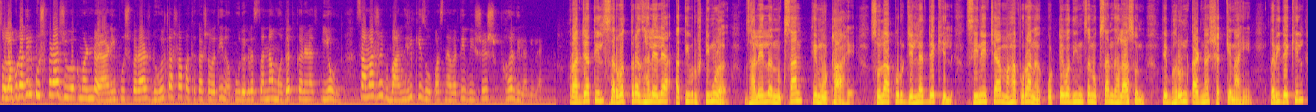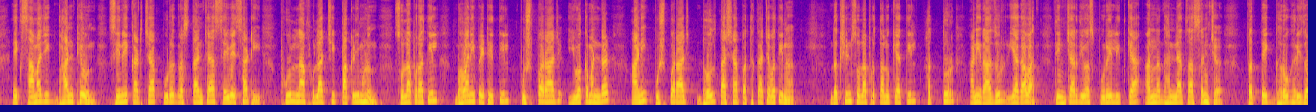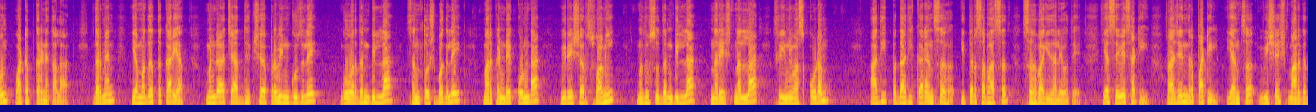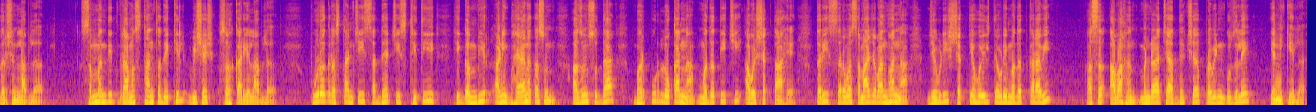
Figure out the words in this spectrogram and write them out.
सोलापुरातील पुष्पराज युवक मंडळ आणि पुष्पराज ढोलताशा पथकाच्या वतीनं पूरग्रस्तांना मदत करण्यात येऊन सामाजिक बांधिलकी जोपासण्यावरती विशेष भर दिला गेलाय. राज्यातील सर्वत्र झालेल्या अतिवृष्टीमुळं झालेलं नुकसान हे मोठं आहे. सोलापूर जिल्ह्यात देखील सिनेच्या महापुरानं कोट्यवधींचं नुकसान झालं असून ते भरून काढणं शक्य नाही. तरी देखील एक सामाजिक भान ठेवून सिनेकाठच्या पूरग्रस्तांच्या सेवेसाठी फुल ना फुलाची पाकळी म्हणून सोलापुरातील भवानीपेठेतील पुष्पराज युवक मंडळ आणि पुष्पराज ढोल ताशा पथकाच्या वतीनं दक्षिण सोलापूर तालुक्यातील हत्तूर आणि राजूर या गावात तीन चार दिवस पुरेल इतक्या अन्नधान्याचा संच प्रत्येक घरोघरी जाऊन वाटप करण्यात आला. दरम्यान या मदत कार्यात मंडळाचे अध्यक्ष प्रवीण गुजले गोवर्धन बिल्ला संतोष बगले मार्कंडे कोंडा विरेश्वर स्वामी मधुसूदन बिल्ला नरेश नल्ला श्रीनिवास कोडम आदी पदाधिकाऱ्यांसह इतर सभासद सहभागी झाले होते. या सेवेसाठी राजेंद्र पाटील यांचं विशेष मार्गदर्शन लाभलं. संबंधित ग्रामस्थांचं देखील विशेष सहकार्य लाभलं. पूरग्रस्तांची सध्याची स्थिती ही गंभीर आणि भयानक असून अजूनसुद्धा भरपूर लोकांना मदतीची आवश्यकता आहे. तरी सर्व समाजबांधवांना जेवढी शक्य होईल तेवढी मदत करावी असं आवाहन मंडळाचे अध्यक्ष प्रवीण गुजले यांनी केलं.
